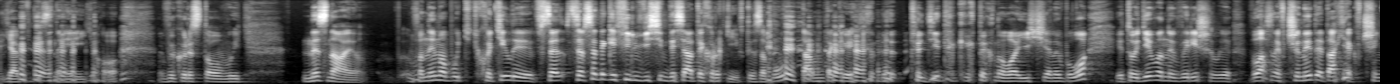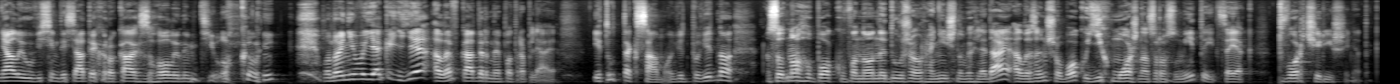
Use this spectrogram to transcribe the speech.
як в Діснеї його використовують. Не знаю. Вони, мабуть, хотіли. Все, це все-таки фільм 80-х років. Ти забув? Там таки, тоді таких технологій ще не було. І тоді вони вирішили, власне, вчинити так, як вчиняли у 80-х роках з голеним тілом, коли воно ніби як є, але в кадр не потрапляє. І тут так само. Відповідно, з одного боку, воно не дуже органічно виглядає, але з іншого боку, їх можна зрозуміти, і це як творче рішення таке.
